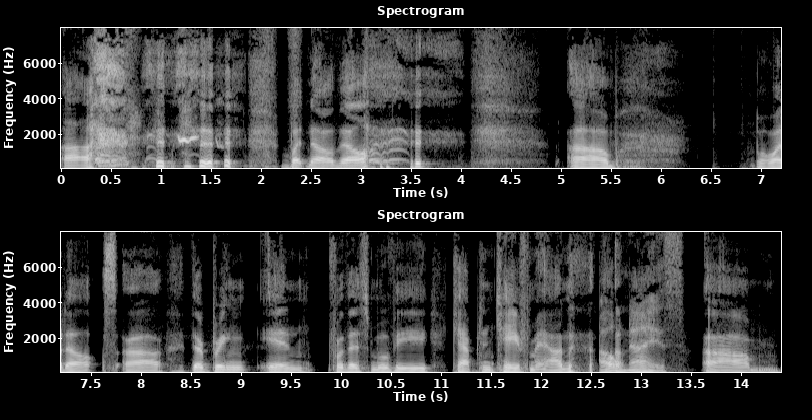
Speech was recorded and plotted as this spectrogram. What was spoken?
Uh, but no, they'll. um, but what else? Uh, they're bringing in for this movie Captain Caveman. Oh, nice. Um,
